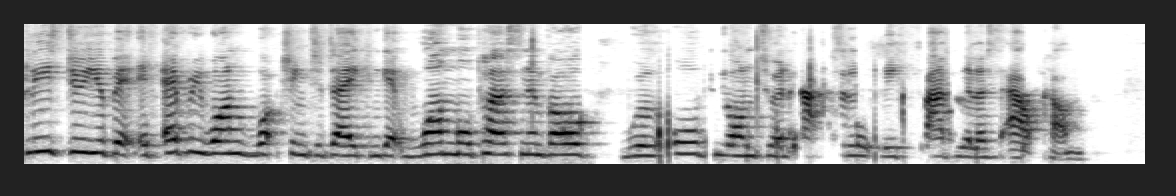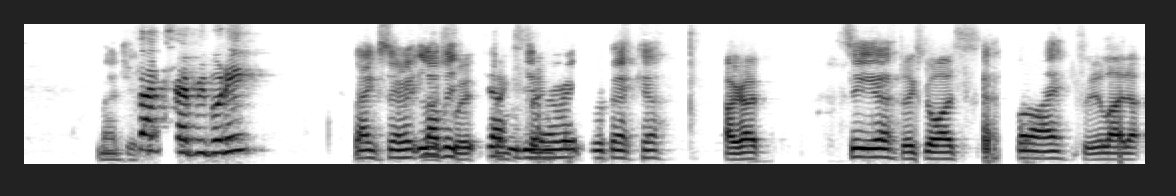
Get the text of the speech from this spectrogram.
Please do your bit. If everyone watching today can get one more person involved, we'll all be on to an absolutely fabulous outcome. Magic. Thanks, everybody. Thanks, Eric. Lovely to chat with you, Eric, Rebecca. Okay. See you. Thanks, guys. Bye. See you later.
